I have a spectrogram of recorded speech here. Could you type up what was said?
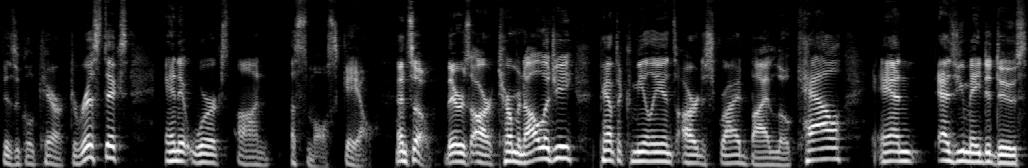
physical characteristics, and it works on a small scale. And so there's our terminology. Panther chameleons are described by locale. And as you may deduce,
